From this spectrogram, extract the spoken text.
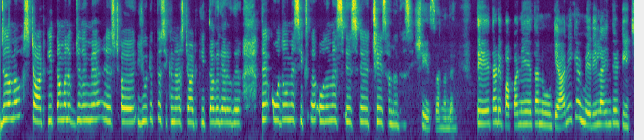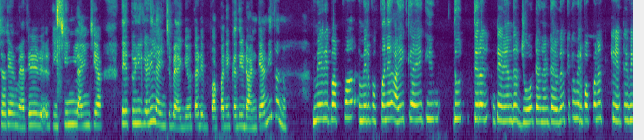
ਜਦੋਂ ਮੈਂ ਸਟਾਰਟ ਕੀਤਾ ਮਤਲਬ ਜਦੋਂ ਮੈਂ ਅਹ, ਸ- ਅਹ, YouTube ਤੋਂ ਸਿੱਖਣਾ ਸਟਾਰਟ ਕੀਤਾ ਵਗੈਰਾ ਵਗੈਰਾ ਤੇ ਉਦੋਂ ਮੈਂ 6 ਉਦੋਂ ਮੈਂ 6 ਸਾਲਾਂ ਦਾ ਸੀ। 6 ਸਾਲਾਂ ਦਾ ਤੇ ਤੁਹਾਡੇ ਪਾਪਾ ਨੇ ਤੁਹਾਨੂੰ ਕਿਹਾ ਨਹੀਂ ਕਿ ਮੇਰੀ ਲਾਈਨ ਤੇ ਟੀਚਰ ਹੈ ਮੈਂ ਤੇ ਟੀਚਿੰਗ ਲਾਈਨ 'ਚ ਆ, ਤੇ ਤੁਸੀਂ ਕਿਹੜੀ ਲਾਈਨ 'ਚ ਪੈ ਗਏ ਹੋ? ਤੁਹਾਡੇ ਪਾਪਾ ਨੇ ਕਦੀ ਡਾਂਟਿਆ ਨਹੀਂ ਤੁਹਾਨੂੰ? ਮੇਰੇ ਪਾਪਾ ਮੇਰੇ ਪਾਪਾ ਨੇ ਆਏ ਕਿ ਆਏ ਕਿ ਤੂੰ ਤੇਰਾ ਤੇਰੇ ਅੰਦਰ ਜੋ ਟੈਲੈਂਟ ਹੈਗਾ ਕਿਉਂਕਿ ਮੇਰੇ ਪਾਪਾ ਨਾ ਕਿਤੇ ਵੀ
